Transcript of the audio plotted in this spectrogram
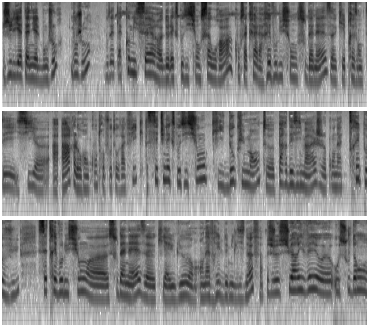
Juliette Agnel, bonjour. Bonjour. Vous êtes la commissaire de l'exposition Saoura, consacrée à la révolution soudanaise, qui est présentée ici euh, à Arles, aux rencontres photographiques. C'est une exposition qui documente euh, par des images qu'on a très peu vues cette révolution euh, soudanaise qui a eu lieu en avril 2019. Je suis arrivée au Soudan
